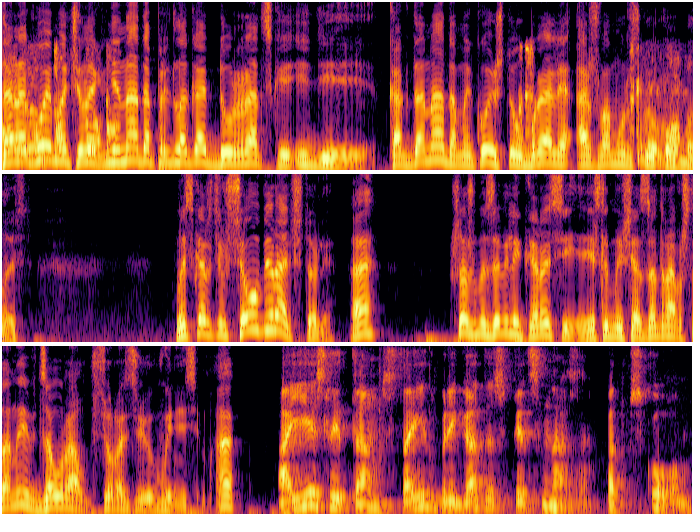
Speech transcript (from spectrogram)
Дорогой мой человек, не надо предлагать дурацкие идеи. Когда надо, мы кое-что убрали аж в Амурскую область. Вы скажете, все убирать, что ли? А? Что ж мы за Великая Россия, если мы сейчас, задрав штаны, за Урал всю Россию вынесем, а? А если там стоит бригада спецназа под Псковом,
